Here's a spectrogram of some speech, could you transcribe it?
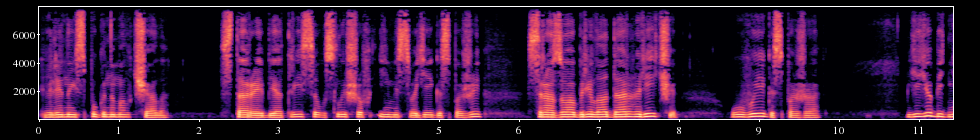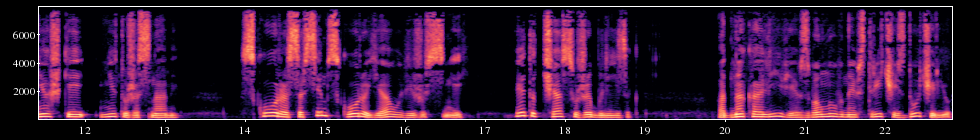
Елена испуганно молчала. Старая Беатриса, услышав имя своей госпожи, сразу обрела дар речи. «Увы, госпожа, ее бедняжки нет уже с нами. Скоро, совсем скоро я увижусь с ней. Этот час уже близок. Однако Оливия, взволнованная встречей с дочерью,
